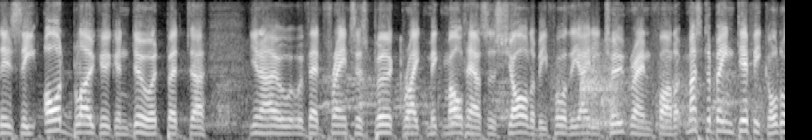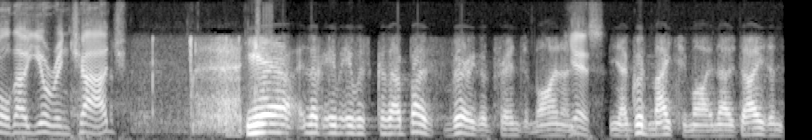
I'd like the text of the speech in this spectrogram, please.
there's the odd bloke who can do it, but. Uh, you know, we've had Francis Bourke break Mick Malthouse's shoulder before the 82 grand final. It must have been difficult, although you were in charge. Yeah, look, it, it was because they're both very good friends of mine, and Yes. you know, good mates of mine in those days, and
